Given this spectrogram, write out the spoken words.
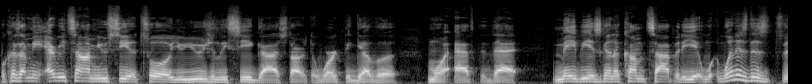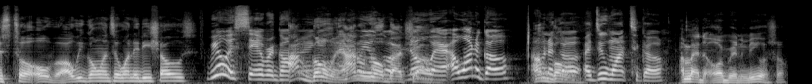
because I mean every time you see a tour, you usually see guys start to work together more after that. Maybe it's gonna come top of the year. When is this this tour over? Are we going to one of these shows? We always say we're going. I'm going. I don't know go about y'all. Nowhere. I want to go. I I'm want to go. going. I do want to go. I'm at the Aubrey and Amigo show.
